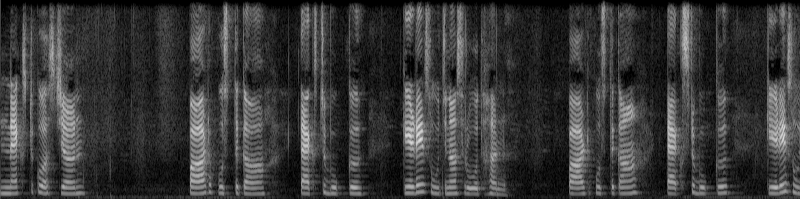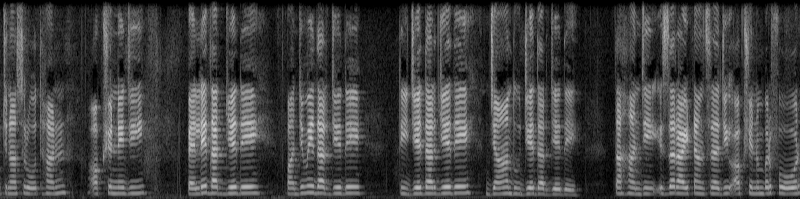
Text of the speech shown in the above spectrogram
ਨੈਕਸਟ ਕੁਐਸਚਨ ਪਾਠ ਪੁਸਤਕਾਂ ਟੈਕਸਟ ਬੁੱਕ ਕਿਹੜੇ ਸੂਚਨਾ ਸਰੋਤ ਹਨ? ਪਾਠ ਪੁਸਤਕਾਂ ਟੈਕਸਟ ਬੁੱਕ ਕਿਹੜੇ ਸੂਚਨਾ ਸਰੋਤ ਹਨ? ਆਪਸ਼ਨ ਨੇ ਜੀ ਪਹਿਲੇ ਦਰਜੇ ਦੇ, ਪੰਜਵੇਂ ਦਰਜੇ ਦੇ, ਤੀਜੇ ਦਰਜੇ ਦੇ ਜਾਂ ਦੂਜੇ ਦਰਜੇ ਦੇ। ਤਾਂ ਹਾਂਜੀ, ਇਸ ਦਾ ਰਾਈਟ ਆਨਸਰ ਹੈ ਜੀ ਆਪਸ਼ਨ ਨੰਬਰ 4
